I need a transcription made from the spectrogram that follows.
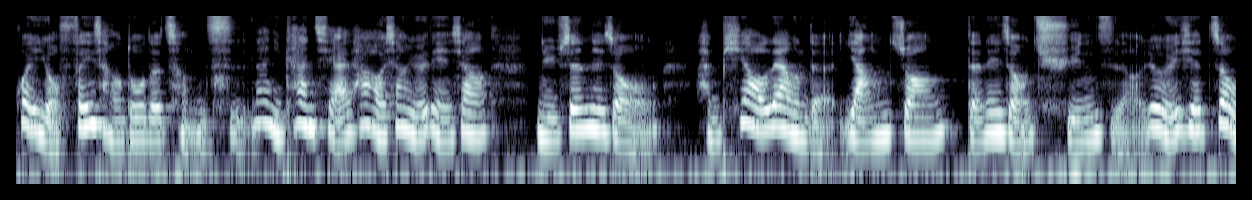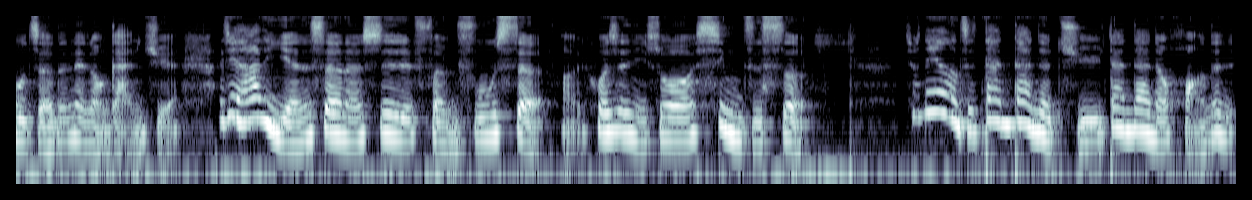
会有非常多的层次。那你看起来它好像有点像女生那种很漂亮的洋装的那种裙子啊，又有一些皱褶的那种感觉，而且它的颜色呢是粉肤色啊，或是你说杏子色。就那样子淡淡的橘、淡淡的黄的、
